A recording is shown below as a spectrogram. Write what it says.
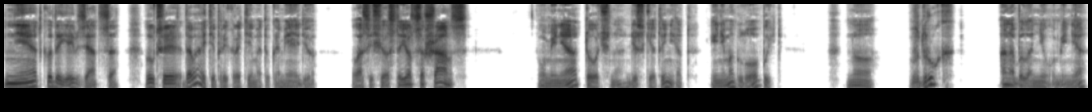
Нет, куда ей взяться. Лучше давайте прекратим эту комедию. У вас еще остается шанс. У меня точно дискеты нет, и не могло быть. Но вдруг она была не у меня,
